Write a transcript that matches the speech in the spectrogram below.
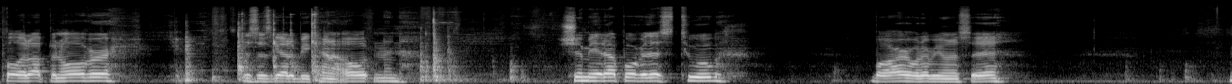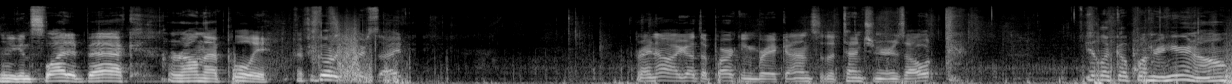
Pull it up and over. This has got to be kind of out and then shimmy it up over this tube bar whatever you want to say. Then you can slide it back around that pulley. If you go to the other side right now I got the parking brake on so the tensioner is out. You look up under here now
